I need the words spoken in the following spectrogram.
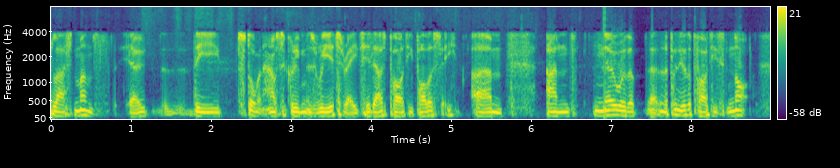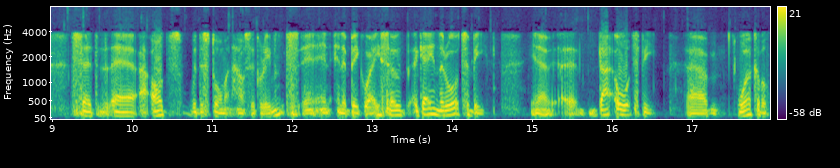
last month, you know, the Stormont House Agreement was reiterated as party policy. Um, and no other the, the other parties have not said that they're at odds with the Stormont House agreement in, in, in, a big way. So again, there ought to be, you know, uh, that ought to be um, workable.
